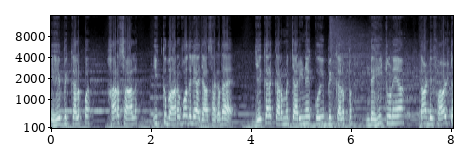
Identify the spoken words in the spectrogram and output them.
ਇਹ ਵਿਕਲਪ ਹਰ ਸਾਲ ਇੱਕ ਵਾਰ ਬਦਲਿਆ ਜਾ ਸਕਦਾ ਹੈ। ਜੇਕਰ ਕਰਮਚਾਰੀ ਨੇ ਕੋਈ ਵਿਕਲਪ ਨਹੀਂ ਚੁਣਿਆ, ਤਾਂ ਡਿਫਾਲਟ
